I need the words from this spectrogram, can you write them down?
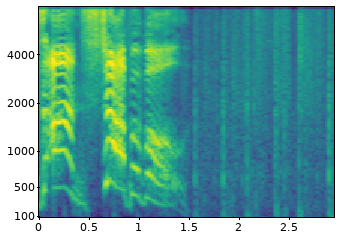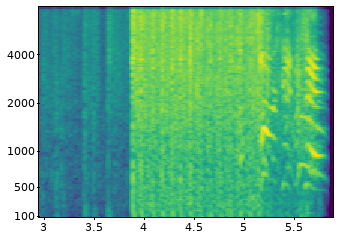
is unstoppable!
